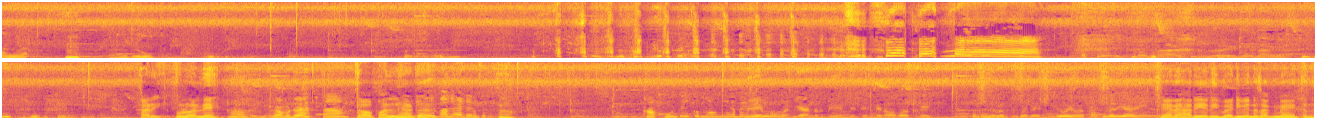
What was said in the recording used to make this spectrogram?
අයිනේ. හරි පුළුවන් නේ. ගමුද තව පල්ලෙහාට. පල්ලෙහාට එන්න. හා. කකුල් දෙක මංගේ හැබැයි මම කියන්න මේ මෙතෙන්ට එනවා පස්සේ ඉතල දුර වැඩි. ඔය ඔය කකුල දිහාගෙන ඉන්න නෑ නෑ හරි හරි. වැඩි වෙනසක් නෑ එතන.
